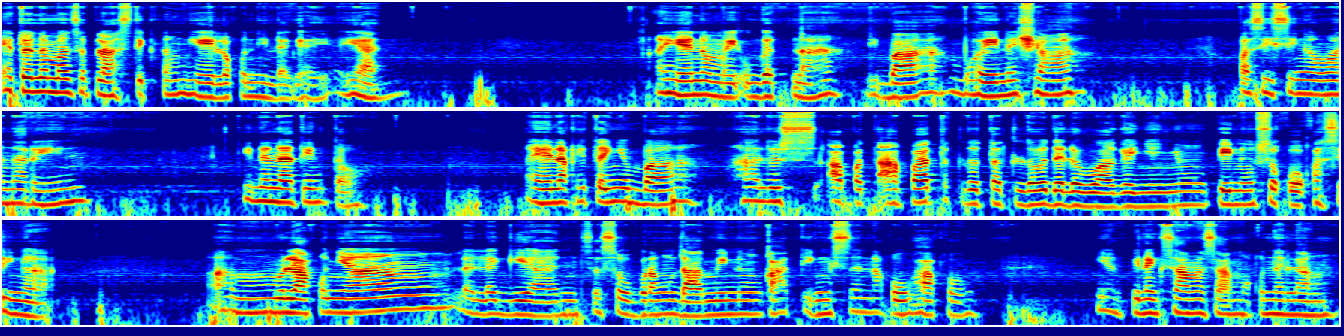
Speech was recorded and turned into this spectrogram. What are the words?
Ito naman sa plastic ng yelo ko nilagay. Ayan. Ayan o, oh, may ugat na. ba diba? Buhay na siya. Pasisingawan na rin. Tingnan natin to. Ayan, nakita nyo ba? Halos apat-apat, tatlo-tatlo, dalawa, ganyan yung tinusok ko kasi nga um, mula ko niyang lalagyan sa sobrang dami nung cuttings na nakuha ko. Yan, pinagsama-sama ko na lang.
